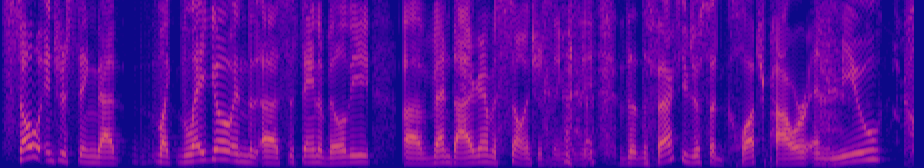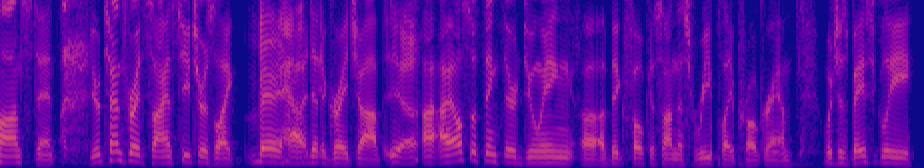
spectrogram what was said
so interesting that like Lego and uh, sustainability uh, Venn diagram is so interesting to me. the the fact you just said clutch power and mu constant. Your 10th grade science teacher is like, very happy. I did a great job. Yeah. I, I also think they're doing uh, a big focus on this replay program, which is basically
